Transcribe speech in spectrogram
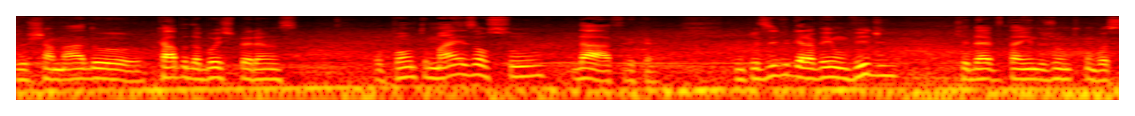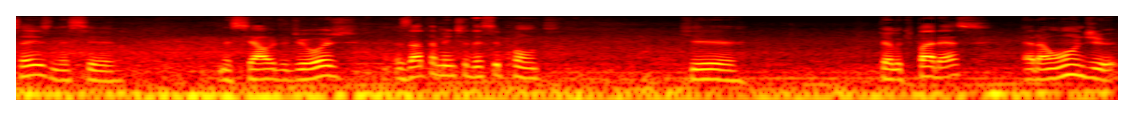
do chamado Cabo da Boa Esperança o ponto mais ao sul da África. Inclusive gravei um vídeo que deve estar indo junto com vocês nesse, nesse áudio de hoje, exatamente desse ponto, que pelo que parece era onde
